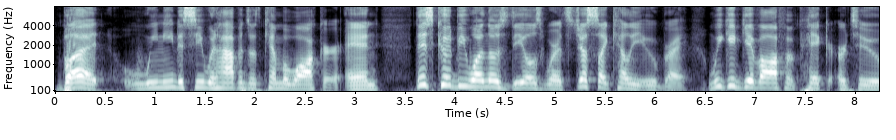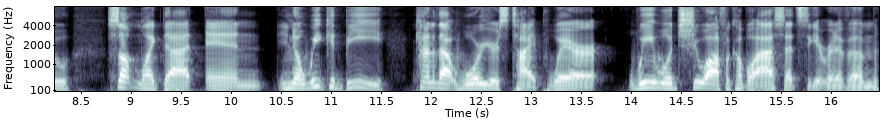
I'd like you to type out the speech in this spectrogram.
but we need to see what happens with Kemba Walker. And this could be one of those deals where it's just like Kelly Oubre. We could give off a pick or two, something like that, and, you know, we could be kind of that Warriors type where we would chew off a couple assets to get rid of him.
